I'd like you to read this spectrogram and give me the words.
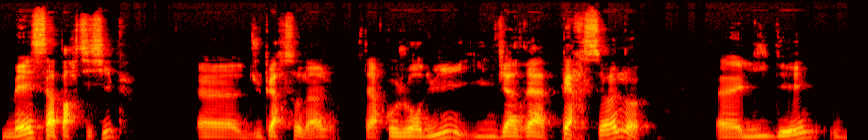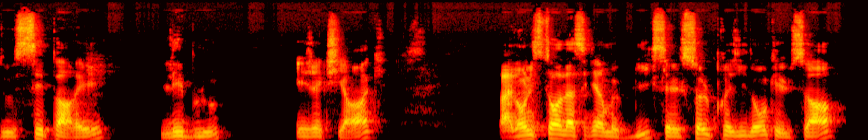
Mais ça participe du personnage. C'est-à-dire qu'aujourd'hui, il ne viendrait à personne l'idée de séparer les Bleus et Jacques Chirac. Bah, dans l'histoire de la Ve République, c'est le seul président qui a eu ça.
